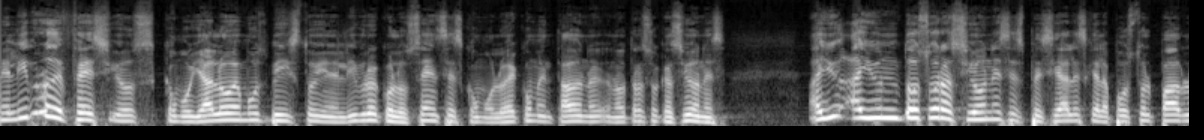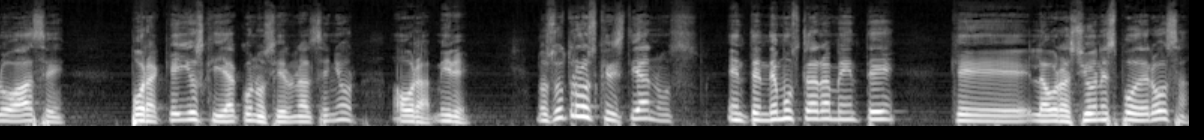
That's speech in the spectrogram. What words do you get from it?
el libro de Efesios, como ya lo hemos visto, y en el libro de Colosenses, como lo he comentado en, otras ocasiones, hay, hay dos oraciones especiales que el apóstol Pablo hace por aquellos que ya conocieron al Señor. Ahora, mire, nosotros los cristianos entendemos claramente que la oración es poderosa,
